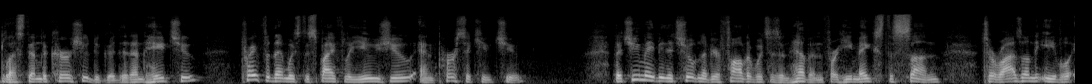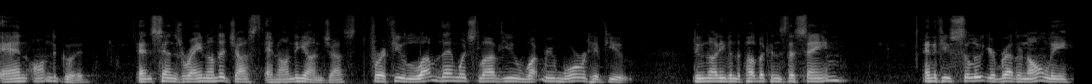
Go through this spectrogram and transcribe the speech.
Bless them to curse you, do good to them to hate you. Pray for them which despitefully use you and persecute you. That you may be the children of your Father which is in heaven, for he makes the sun to rise on the evil and on the good, and sends rain on the just and on the unjust. For if you love them which love you, what reward have you? Do not even the publicans the same? And if you salute your brethren only,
